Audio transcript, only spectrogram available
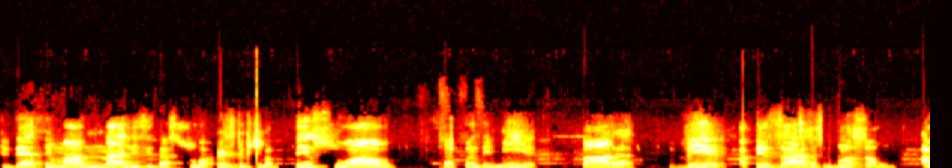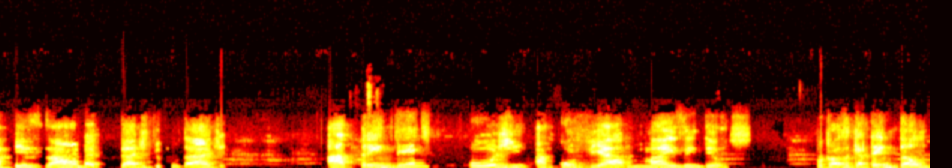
fizessem uma análise da sua perspectiva pessoal da pandemia para ver, apesar da tribulação, apesar da, da dificuldade, aprender hoje a confiar mais em Deus. Por causa que até então,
